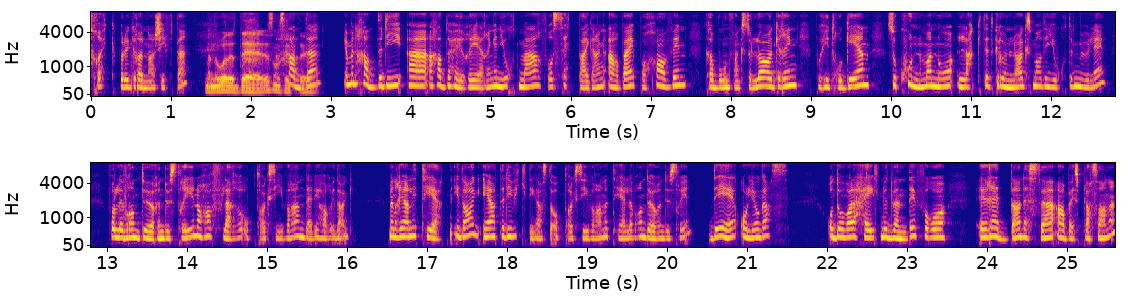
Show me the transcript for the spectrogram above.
trøkk på det grønne skiftet. Men nå er det dere som sitter hadde, ja, men Hadde, de, eh, hadde høyreregjeringen gjort mer for å sette i gang arbeid på havvind, karbonfangst og -lagring, på hydrogen, så kunne man nå lagt et grunnlag som hadde gjort det mulig for leverandørindustrien å ha flere oppdragsgivere enn det de har i dag. Men realiteten i dag er at de viktigste oppdragsgiverne til leverandørindustrien, det er olje og gass. Og da var det helt nødvendig for å redde disse arbeidsplassene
